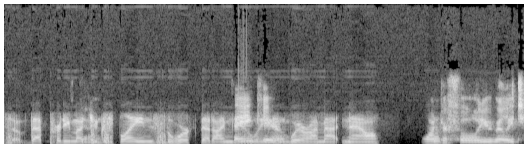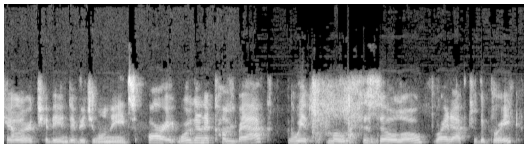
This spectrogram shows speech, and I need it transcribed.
So that pretty much yeah. explains the work that I'm Thank doing you. and where I'm at now. Wonderful. You really tailor it to the individual needs. All right, we're going to come back with Melissa Zollo right after the break.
